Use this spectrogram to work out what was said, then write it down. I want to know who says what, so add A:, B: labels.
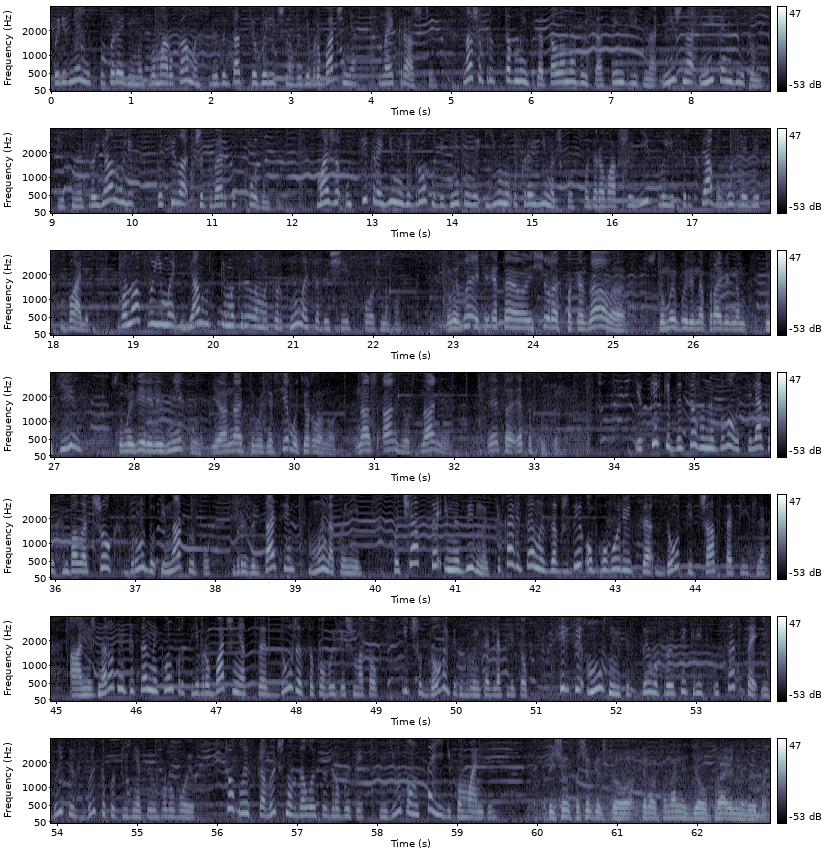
A: В порівнянні з попередніми двома роками результат цьогорічного Євробачення найкращий. Наша представниця талановита, тендітна, ніжна Міка Ньютон з піснею про янголів посіла четверту сходинку. Майже усі країни Європи відмітили юну україночку, подарувавши їй свої серця у вигляді балів. Вона своїми янгольськими крилами торкнулася душі кожного.
B: Ну, вы знаете, это еще раз показало, что мы были на правильном пути, что мы верили в Мику, и она сегодня всем утерла нос. Наш ангел с нами, это, это супер.
A: І скільки б до цього не було усіляких балачок, бруду і наклепу, в результаті ми на коні. Хоча це і не дивно, цікаві теми завжди обговорюються до, під час та після. А міжнародний пісенний конкурс Євробачення це дуже соковитий шматок і чудове підґрунтя для пліток. Тільки мужним під силу пройти крізь усе це і вийти з високо піднятою головою, що блискавично вдалося зробити Ньютон та її команді.
C: Это еще раз подчеркивает, что первонациональный сделал правильный выбор.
